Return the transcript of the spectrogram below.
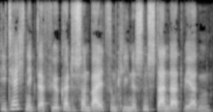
Die Technik dafür könnte schon bald zum klinischen Standard werden.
